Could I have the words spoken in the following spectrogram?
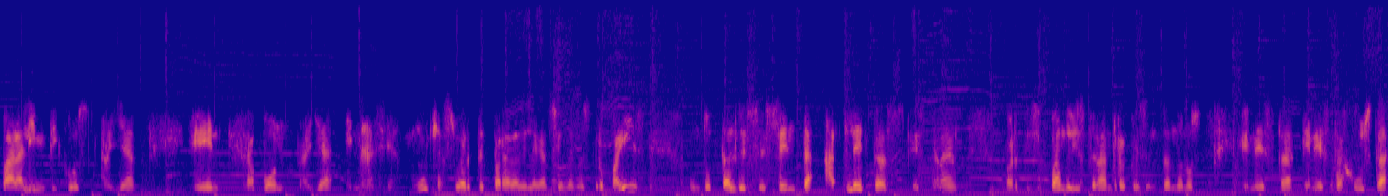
Paralímpicos allá Japón, allá en Asia. Mucha suerte para la delegación de nuestro país, un total de 60 atletas estarán participando y estarán representándonos en esta en esta justa.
